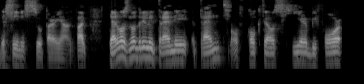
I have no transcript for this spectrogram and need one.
the scene is super young. But there was not really trendy trend of cocktails here before.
